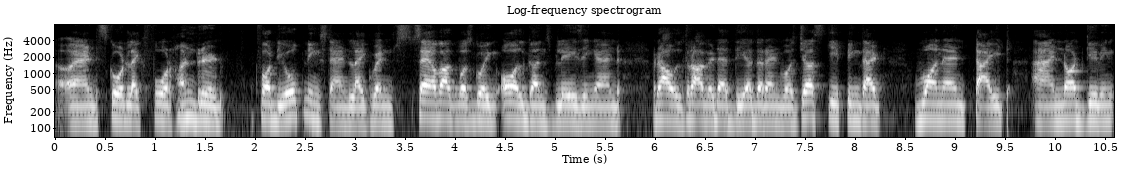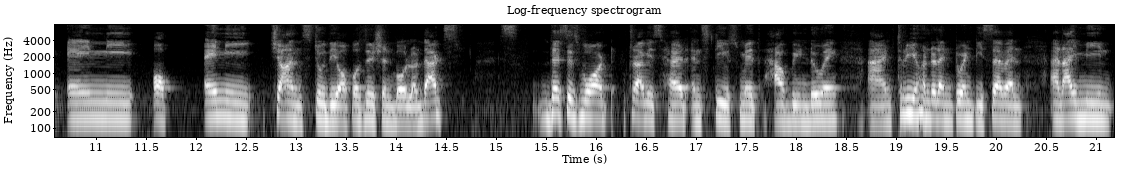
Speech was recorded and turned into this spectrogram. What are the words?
uh, and scored like 400 for the opening stand, like when Sehwag was going all guns blazing and Rahul Dravid at the other end was just keeping that one end tight and not giving any op- any chance to the opposition bowler. That's this is what Travis Head and Steve Smith have been doing, and 327. And I mean,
